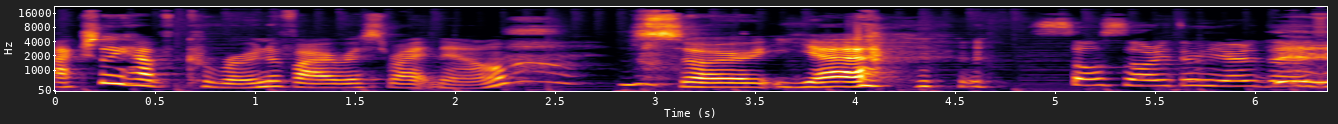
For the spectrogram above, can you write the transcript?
actually have coronavirus right now. so, yeah. so sorry to hear this.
